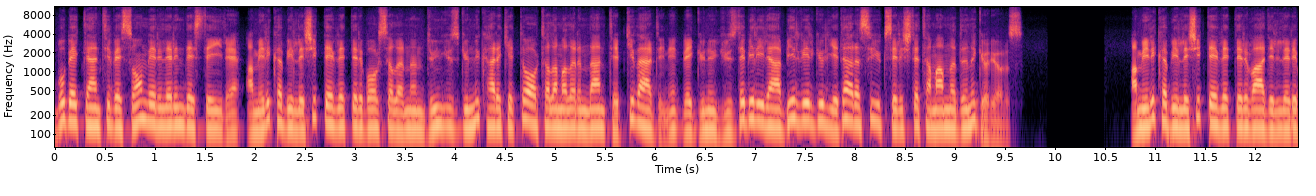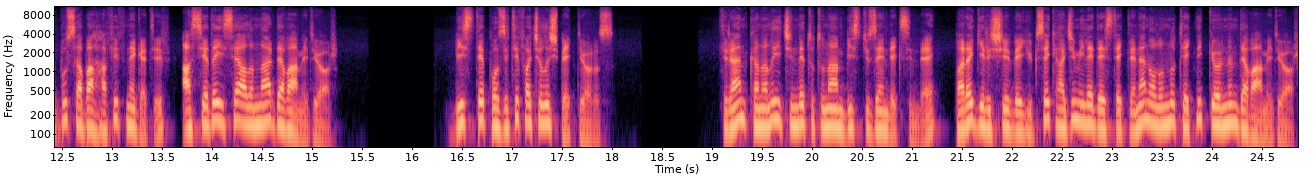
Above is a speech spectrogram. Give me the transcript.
Bu beklenti ve son verilerin desteğiyle Amerika Birleşik Devletleri borsalarının dün 100 günlük hareketli ortalamalarından tepki verdiğini ve günü %1 ila 1,7 arası yükselişte tamamladığını görüyoruz. Amerika Birleşik Devletleri vadelileri bu sabah hafif negatif, Asya'da ise alımlar devam ediyor. Biz de pozitif açılış bekliyoruz. Trend kanalı içinde tutunan BIST endeksinde, para girişi ve yüksek hacim ile desteklenen olumlu teknik görünüm devam ediyor.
